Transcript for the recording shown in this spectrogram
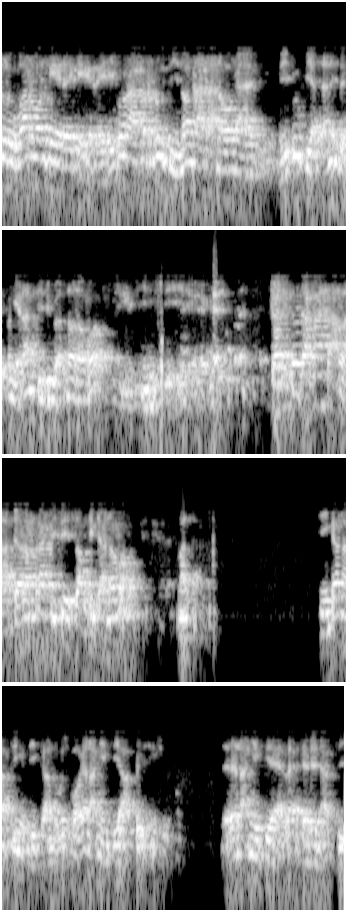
keluar mau kere-kere. Itu ora perlu dino nggak nawa ngaji. Itu biasanya di pangeran di juga nopo. Dan itu tidak masalah dalam tradisi Islam tidak nopo masalah. Sehingga Nabi ngertikan, terus pokoknya nak ngimpi apa sih? Jadi nak ngimpi elek dari Nabi,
